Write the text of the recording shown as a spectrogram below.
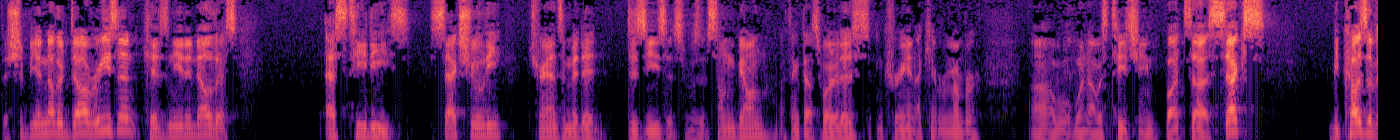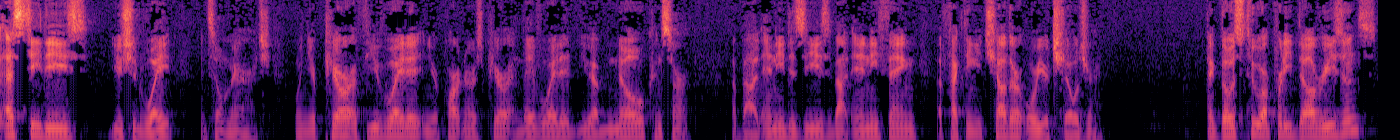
this should be another duh reason. Kids need to know this STDs, sexually transmitted diseases. Was it Sungbyung? I think that's what it is in Korean. I can't remember uh, when I was teaching. But uh, sex, because of STDs, you should wait until marriage. When you're pure, if you've waited and your partner is pure and they've waited, you have no concern about any disease, about anything affecting each other or your children. I think those two are pretty dull reasons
